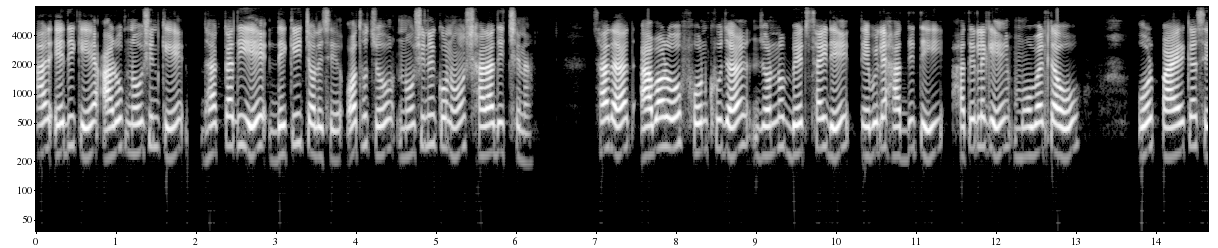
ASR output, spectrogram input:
আর এদিকে আরব নৌসিনকে ধাক্কা দিয়ে ডেকেই চলেছে, অথচ নৌসিনের কোনো সাড়া দিচ্ছে না। সাদাত আবারও ফোন খোঁজার জন্য বেড সাইডে টেবিলে হাত দিতেই হাতে লেগে মোবাইলটাও ওর পায়ের কাছে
